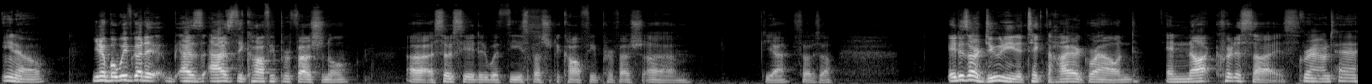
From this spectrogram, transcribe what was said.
you know, You know, but we've got to as as the coffee professional uh, associated with the specialty coffee profession. Um, yeah, so to so. It is our duty to take the higher ground and not criticize. Ground, huh?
